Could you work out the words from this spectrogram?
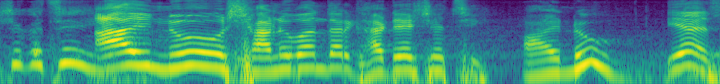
এসে গেছি আই নো শানুবান্দার ঘাটে এসেছি। আই নো ইয়েস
